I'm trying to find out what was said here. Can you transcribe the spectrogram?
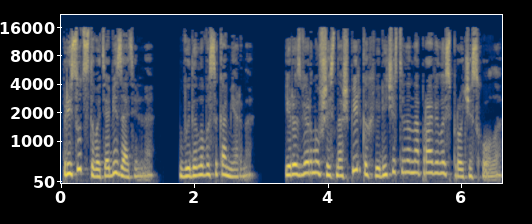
Присутствовать обязательно», – выдала высокомерно. И, развернувшись на шпильках, величественно направилась прочь из холла,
